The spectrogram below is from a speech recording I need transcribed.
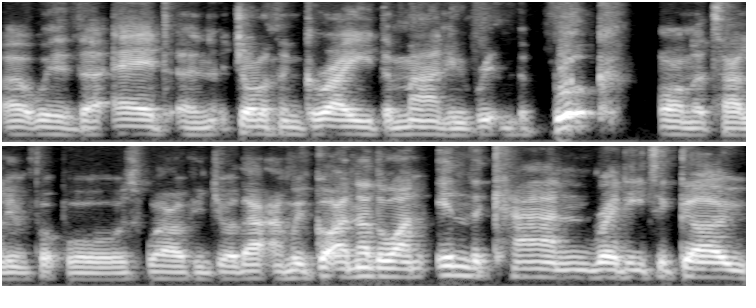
uh, with uh, Ed and Jonathan Gray, the man who'd written the book on Italian football as well. If you enjoy that, and we've got another one in the can ready to go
